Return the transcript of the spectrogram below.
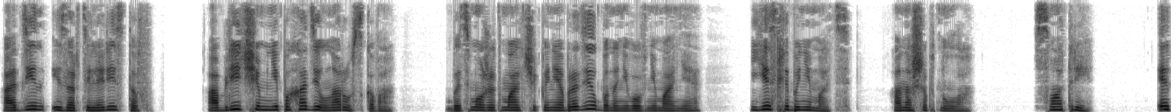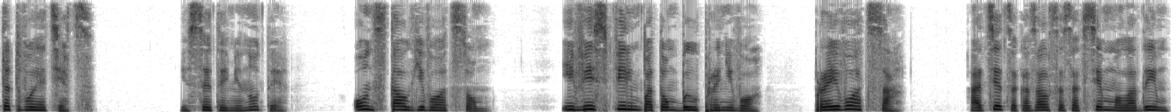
Один из артиллеристов обличьем не походил на русского. Быть может, мальчик и не обратил бы на него внимания, если бы не мать. Она шепнула. «Смотри, это твой отец». И с этой минуты он стал его отцом. И весь фильм потом был про него, про его отца. Отец оказался совсем молодым,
